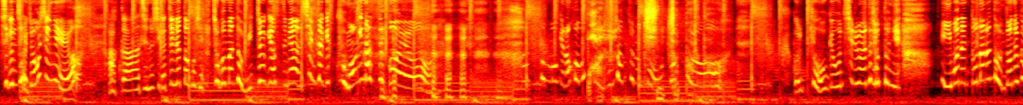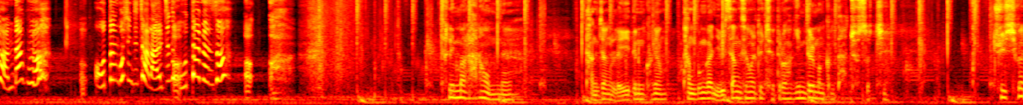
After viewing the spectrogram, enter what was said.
지금 제정신이에요? 아까 진우 씨가 찔렸던 곳이 조금만 더 위쪽이었으면 심장에 구멍이 났을 거예요. 손목이랑 허벅지 이부 상처는 진짜 또 어떡해요? 그걸 겨우겨우 치료해드렸더니 이번엔 또 다른 던전을 간다고요? 어떤 곳인지 잘 알지도 못하면서? 틀린 말 하나 없네. 당장 레이드는커녕 당분간 일상생활도 제대로 하기 힘들 만큼 다쳤었지. 주희 씨가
